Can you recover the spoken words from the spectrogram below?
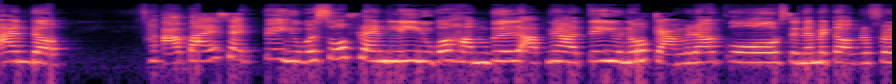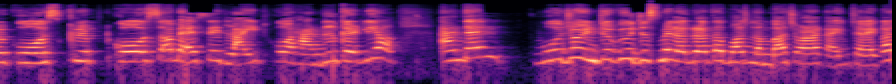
and आप आए सेट पे you were so friendly you were humble आपने आते यू नो कैमरा को सिनेमेटोग्राफर को स्क्रिप्ट को, सब ऐसे लाइट को हैंडल कर लिया। एंड देन वो जो इंटरव्यू जिसमें लग रहा था बहुत लंबा चौड़ा टाइम जाएगा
